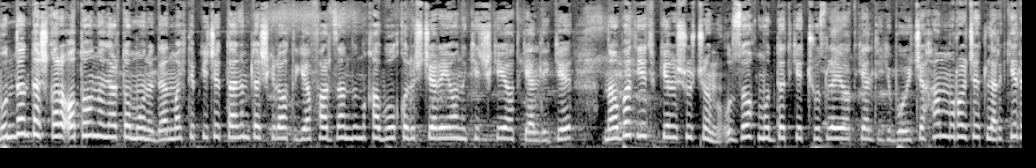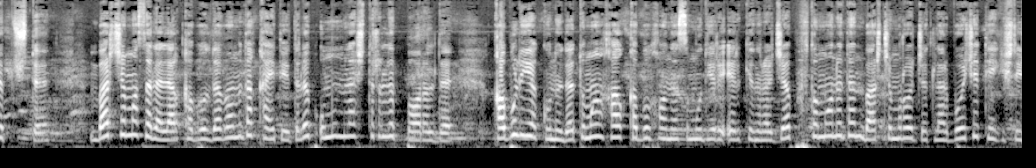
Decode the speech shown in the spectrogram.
Bundan tashqari ota onalar tomonidan maktabgacha ta'lim tashkilotiga farzandini qabul qilish jarayoni kechikayotganligi navbat yetib kelishi uchun uzoq muddatga cho'zilayotganligi bo'yicha ham murojaatlar kelib tushdi. Barcha masalalar qabul davomida qayd etilib umumlashtirilib borildi. Qabul yakunida tuman xalq qabulxonasi mudiri erkin rajabov tomonidan barcha murojaatlar bo'yicha tegishli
